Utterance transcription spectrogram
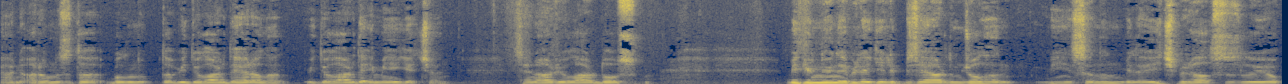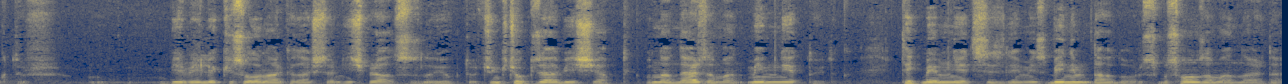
Yani aramızda bulunup da videolarda yer alan, videolarda emeği geçen, senaryolarda olsun. Bir günlüğüne bile gelip bize yardımcı olan bir insanın bile hiçbir rahatsızlığı yoktur. Birbiriyle küs olan arkadaşların hiçbir rahatsızlığı yoktur. Çünkü çok güzel bir iş yaptık. Bundan da her zaman memnuniyet duyduk. Tek memnuniyetsizliğimiz benim daha doğrusu bu son zamanlarda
